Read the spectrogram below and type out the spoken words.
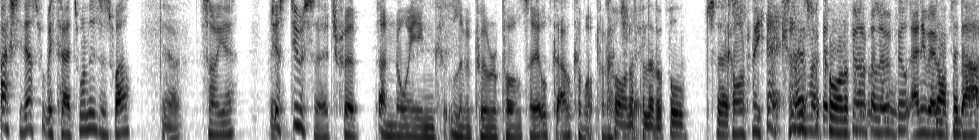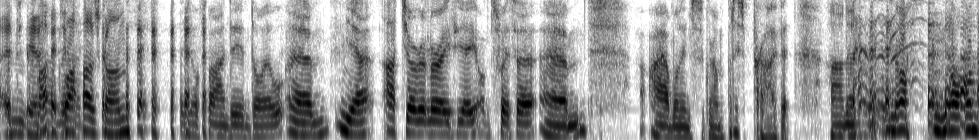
Actually, that's what my threads one is as well. Yeah. So yeah, just do a search for annoying Liverpool reporter. It'll I'll come up eventually. Corner for Liverpool. Search, Corner for, yeah, search for corner for Corner Liverpool. Anyway, we've Nothing started. happened. Yeah. Mark Klopp has gone. and you'll find Ian Doyle. Um, yeah, at Joe Rimmer88 on Twitter. Um, I am on Instagram, but it's private. And uh, I'm not, I'm not on,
